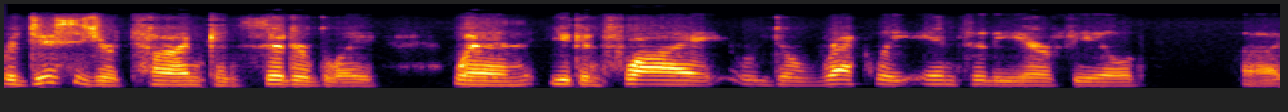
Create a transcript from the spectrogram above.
reduces your time considerably when you can fly directly into the airfield, uh,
